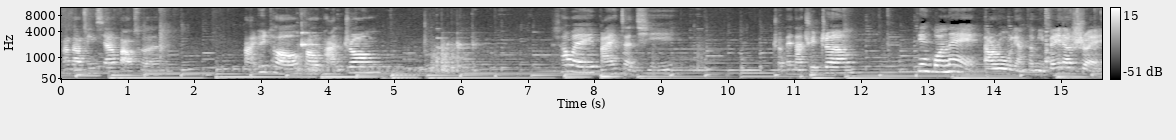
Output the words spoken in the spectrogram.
放到冰箱保存。把芋头放入盘中，稍微摆整齐，准备拿去蒸。电锅内倒入两个米杯的水。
